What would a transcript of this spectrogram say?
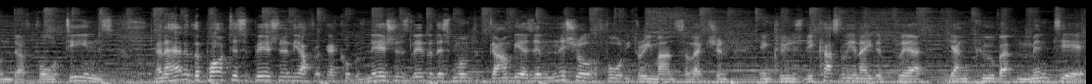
under 14s. And ahead of the participation in the Africa Cup of Nations later this month, Gambia's initial 43 man selection includes Newcastle United player Yankuba Minte.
